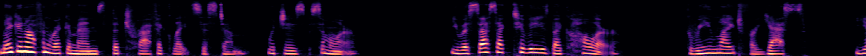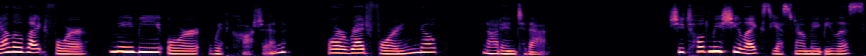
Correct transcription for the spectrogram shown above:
Megan often recommends the traffic light system, which is similar. You assess activities by color green light for yes, yellow light for maybe or with caution, or red for nope, not into that. She told me she likes yes, no, maybe lists,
